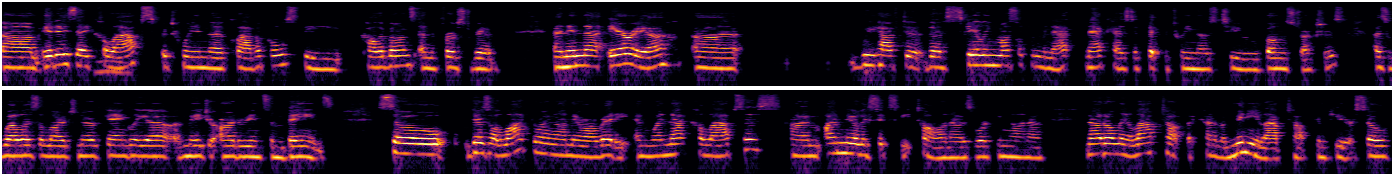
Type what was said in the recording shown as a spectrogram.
Um, it is a collapse between the clavicles, the collarbones, and the first rib. And in that area, uh, we have to, the scalene muscle from the neck, neck has to fit between those two bone structures, as well as a large nerve ganglia, a major artery, and some veins. So there's a lot going on there already. And when that collapses, I'm, I'm nearly six feet tall, and I was working on a not only a laptop, but kind of a mini laptop computer. So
